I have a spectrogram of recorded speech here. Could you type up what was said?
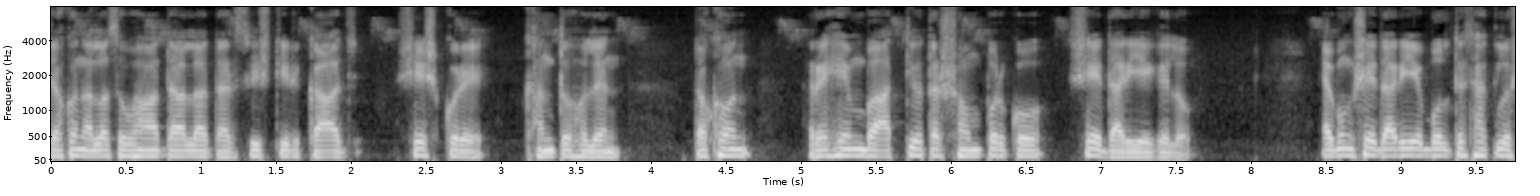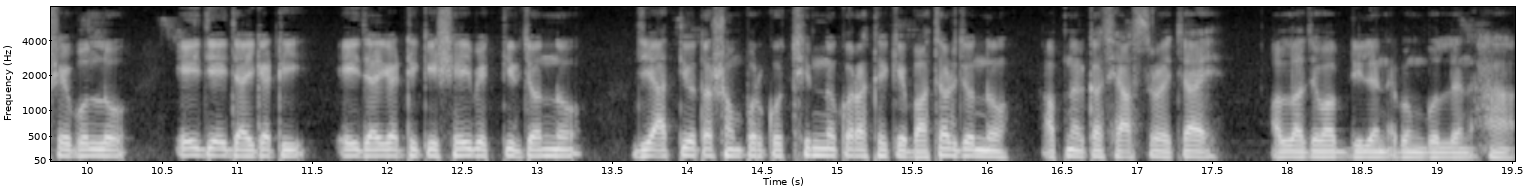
যখন আল্লাহ সুবাহতাল্লাহ তার সৃষ্টির কাজ শেষ করে ক্ষান্ত হলেন, তখন রেহেম বা আত্মীয়তার সম্পর্ক সে দাঁড়িয়ে গেল। এবং সে দাঁড়িয়ে বলতে থাকল, সে বলল, এই যে জায়গাটি, এই জায়গাটি কি সেই ব্যক্তির জন্য যে আত্মীয়তার সম্পর্ক ছিন্ন করা থেকে বাঁচার জন্য আপনার কাছে আশ্রয় চায়? আল্লাহ জবাব দিলেন এবং বললেন হ্যাঁ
